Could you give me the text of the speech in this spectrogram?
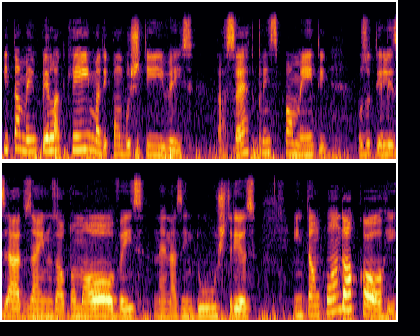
e também pela queima de combustíveis, tá certo? Principalmente os utilizados aí nos automóveis, né, nas indústrias. Então, quando ocorre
